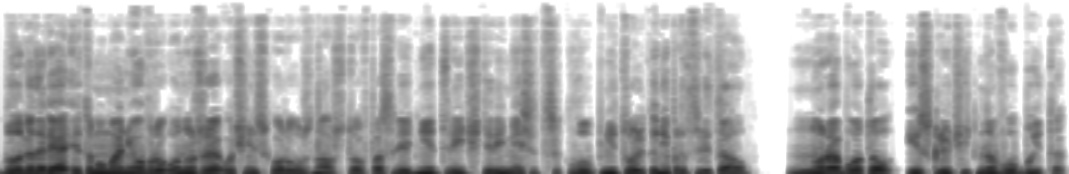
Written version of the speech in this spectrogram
Благодаря этому маневру он уже очень скоро узнал, что в последние 3-4 месяца клуб не только не процветал, но работал исключительно в убыток.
